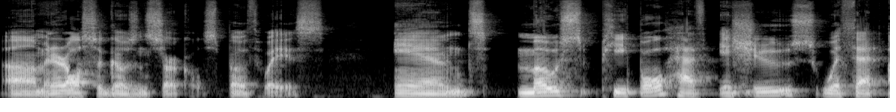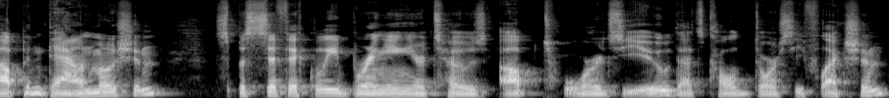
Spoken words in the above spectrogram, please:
um, and it also goes in circles both ways. And most people have issues with that up and down motion, specifically bringing your toes up towards you. That's called dorsiflexion.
